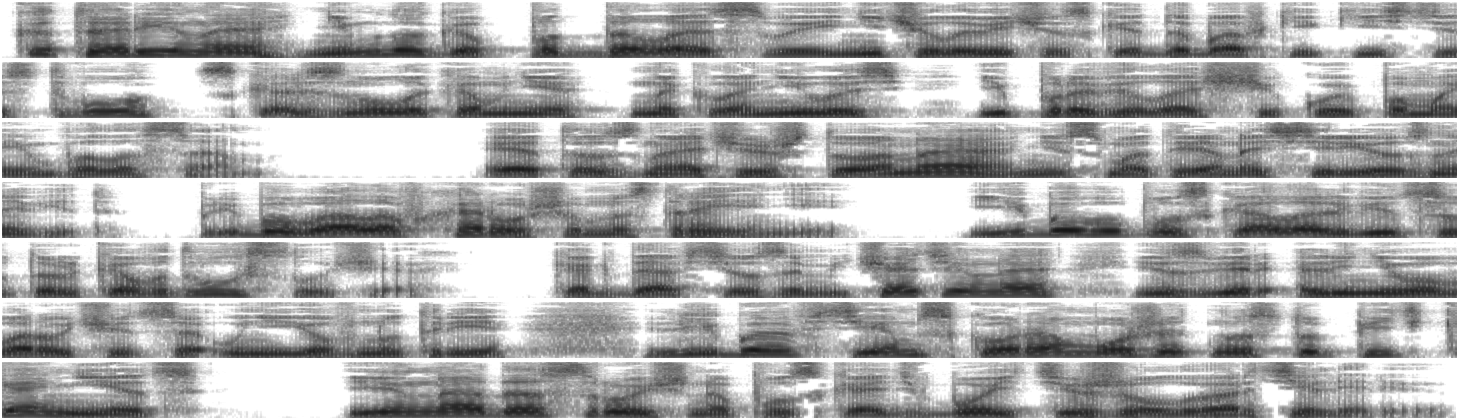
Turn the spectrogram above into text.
Катарина немного поддалась своей нечеловеческой добавке к естеству, скользнула ко мне, наклонилась и провела щекой по моим волосам. Это значит, что она, несмотря на серьезный вид, пребывала в хорошем настроении, ибо выпускала львицу только в двух случаях. когда все замечательно, и зверь лениво ворочается у нее внутри, либо всем скоро может наступить конец, и надо срочно пускать в бой тяжелую артиллерию.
